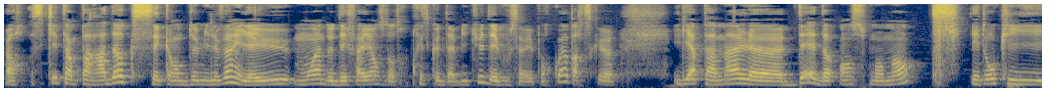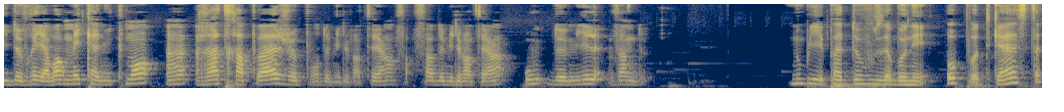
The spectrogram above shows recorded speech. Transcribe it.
Alors ce qui est un paradoxe, c'est qu'en 2020 il y a eu moins de défaillances d'entreprises que d'habitude. Et vous savez pourquoi? Parce que il y a pas mal euh, d'aides en ce moment et donc il devrait y avoir mécaniquement un rattrapage pour 2021, enfin fin 2021 ou 2022. N'oubliez pas de vous abonner au podcast,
